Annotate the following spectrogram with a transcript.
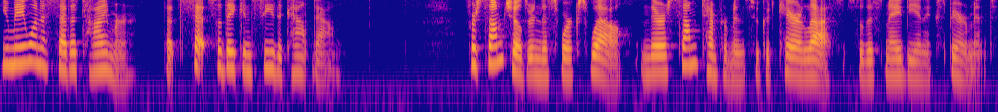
you may want to set a timer that's set so they can see the countdown. For some children, this works well, and there are some temperaments who could care less, so this may be an experiment.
